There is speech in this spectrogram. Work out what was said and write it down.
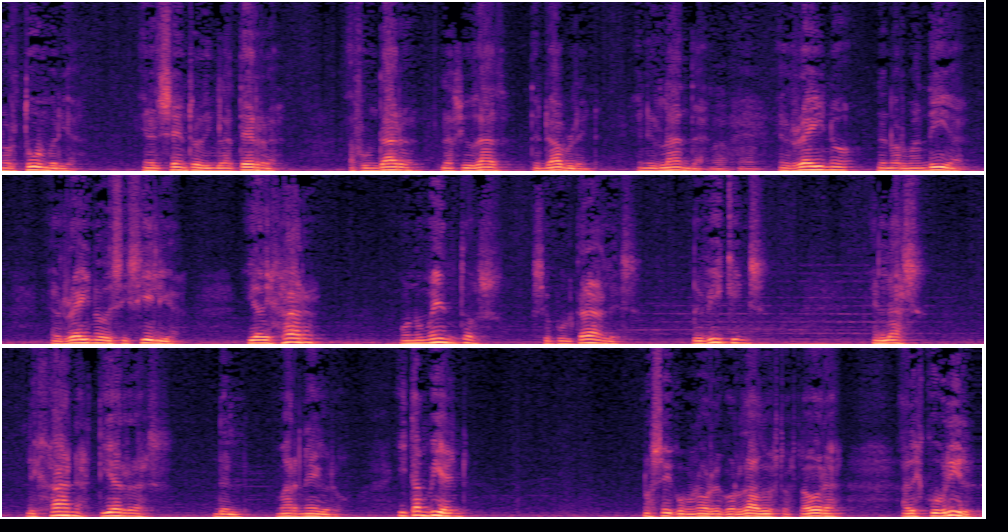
Northumbria, en el centro de Inglaterra, a fundar la ciudad de Dublin, en Irlanda, el reino de Normandía, el reino de Sicilia, y a dejar monumentos sepulcrales de vikings en las lejanas tierras del Mar Negro. Y también, no sé cómo no he recordado esto hasta ahora, a descubrir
